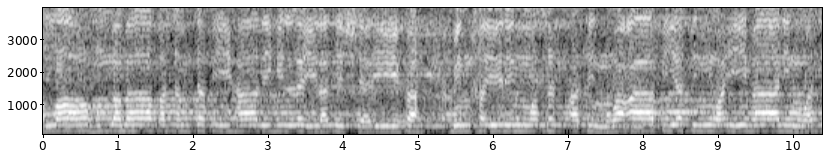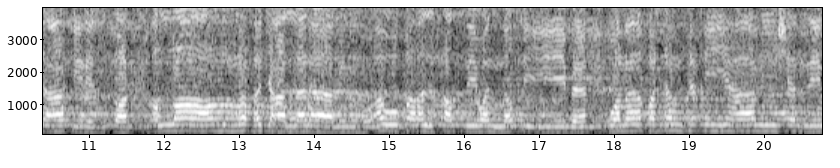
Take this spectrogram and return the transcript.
اللهم ما قسمت في هذه الليلة الشريفة من خير وصحة وعافية وإيمان وسعة رزق. اللهم فاجعل لنا منه أوفر الحظ والنصيب. وما قسمت فيها من شر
